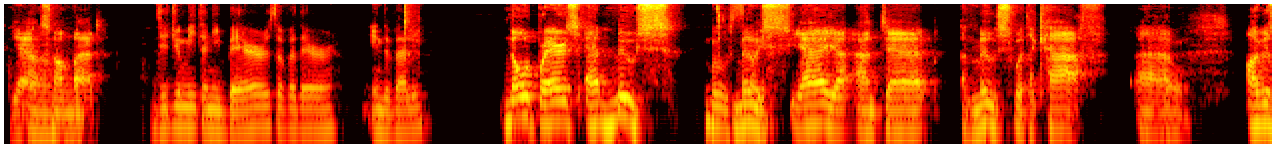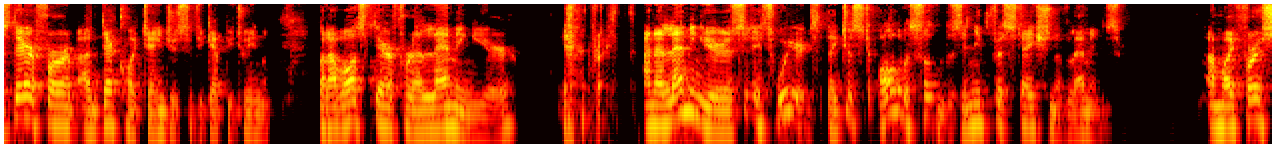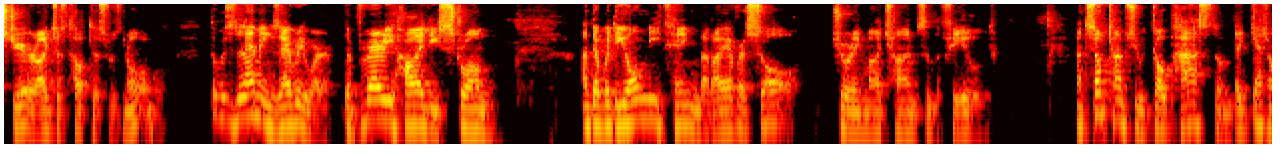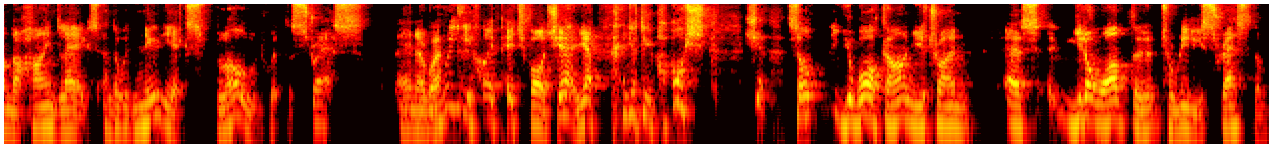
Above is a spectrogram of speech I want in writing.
Yeah, it's um, not bad. Did you meet any bears over there in the valley? No bears, uh, moose. Moose. Moose. Yeah, yeah, and uh, a moose with a calf. Uh, oh. I was there for, and they're quite dangerous if you get between them. But I was there for a lemming year. right. And a lemming year is it's weird. They just all of a sudden there's an infestation of lemmings. And my first year, I just thought this was normal. There was lemmings everywhere. They're very highly strung, and they were the only thing that I ever saw during my times in the field. And sometimes you would go past them, they'd get on their hind legs, and they would nearly explode with the stress in a what? really high pitched voice. Yeah, yeah. And you think, oh shit. So you walk on, you try and as you don't want the, to really stress them.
